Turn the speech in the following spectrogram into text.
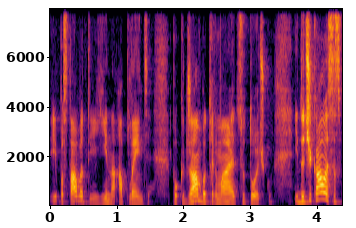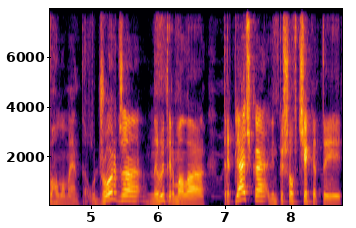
і поставити її на апленті, поки Джамбо тримає цю точку. І дочекалися свого моменту. У Джорджа не витримала терплячка, він пішов чекати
